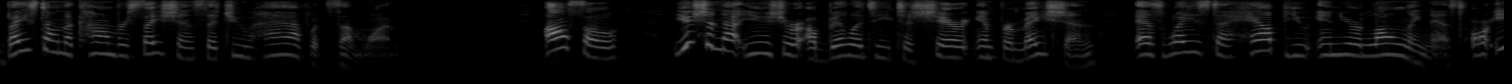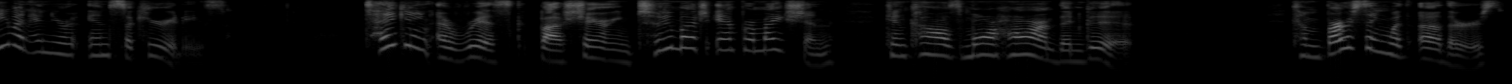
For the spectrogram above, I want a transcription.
based on the conversations that you have with someone. Also, you should not use your ability to share information as ways to help you in your loneliness or even in your insecurities. Taking a risk by sharing too much information can cause more harm than good. Conversing with others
